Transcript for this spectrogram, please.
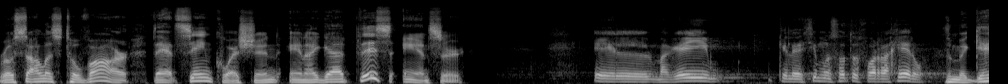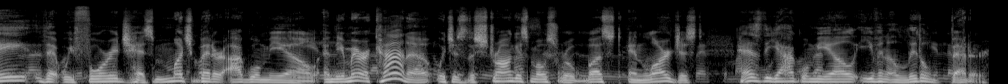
Rosales Tovar, that same question, and I got this answer. El maguey que le decimos nosotros forrajero. The maguey that we forage has much better aguamiel, and the Americana, which is the strongest, most robust, and largest, has the aguamiel even a little better.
